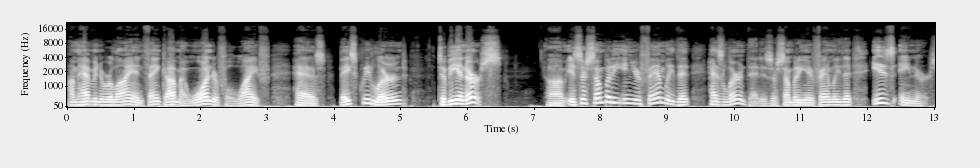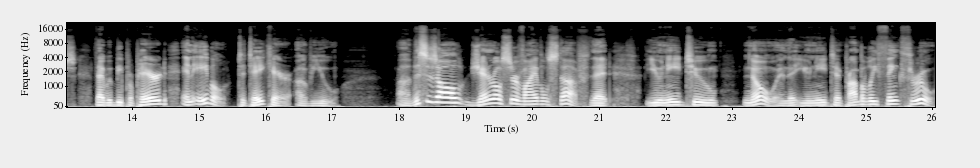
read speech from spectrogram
i'm having to rely and thank god my wonderful wife has basically learned to be a nurse. Um, is there somebody in your family that has learned that? Is there somebody in your family that is a nurse that would be prepared and able to take care of you? Uh, this is all general survival stuff that you need to know and that you need to probably think through.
